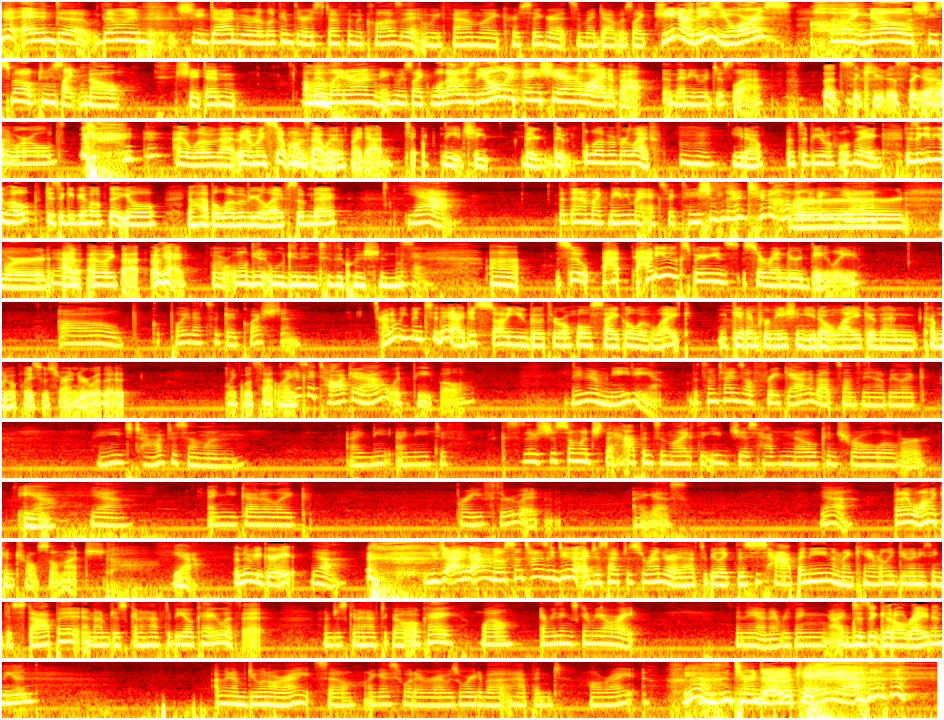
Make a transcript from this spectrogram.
and uh, then when she died we were looking through her stuff in the closet and we found like her cigarettes and my dad was like gina are these yours and i'm like no she smoked and he's like no she didn't and then Oh. later on he was like well that was the only thing she ever lied about and then he would just laugh That's the cutest thing Yeah. in the world. I love that. Yeah, my stepmom's that way with my dad too. He, she, they're, they're the love of her life. Mm-hmm. You know, that's a beautiful thing. Does it give you hope? Does it give you hope that you'll you'll have a love of your life someday? yeah but then i'm like maybe my expectations are too high Word, word. Yeah. I, I like that. Okay, we'll get we'll get into the questions. okay Uh, so how how do you experience surrender daily? oh boy that's a good question I know even today I just saw you go through a whole cycle of like get information you don't like and then come to a place of surrender with it. Like what's that like? I guess I talk it out with people. maybe I'm needy, but sometimes I'll freak out about something. I'll be like, I need to talk to someone. I need I need to because there's just so much that happens in life that you just have no control over. Yeah. Yeah. And you got to like brave through it, I guess. Yeah. But I want to control so much. Yeah. Wouldn't it be great? Yeah. you I, I don't know sometimes i do i just have to surrender i have to be like this is happening and i can't really do anything to stop it and i'm just gonna have to be okay with it i'm just gonna have to go okay well everything's gonna be all right in the end everything i Does it get all right in the end? i mean i'm doing all right so i guess whatever i was worried about happened all right Yeah. It turned out okay yeah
